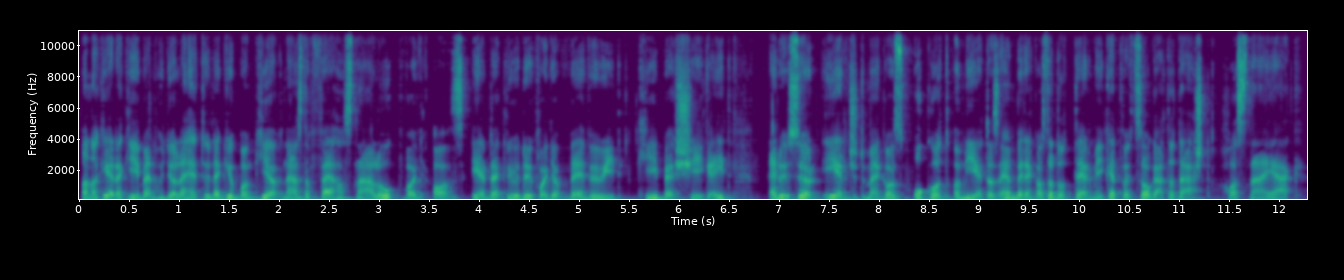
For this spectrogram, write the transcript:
Annak érdekében, hogy a lehető legjobban kiaknázd a felhasználók, vagy az érdeklődők, vagy a vevőid képességeit, először értsd meg az okot, amiért az emberek az adott terméket vagy szolgáltatást használják.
